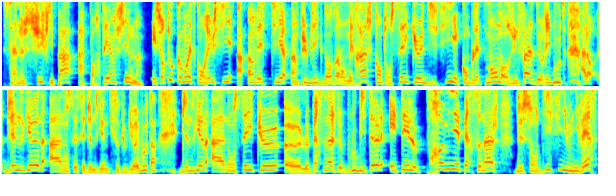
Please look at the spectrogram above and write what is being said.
Ça ne suffit pas à porter un film. Et surtout, comment est-ce qu'on réussit à investir un public dans un long métrage on sait que DC est complètement dans une phase de reboot. Alors James Gunn a annoncé, c'est James Gunn qui s'occupe du reboot, hein, James Gunn a annoncé que euh, le personnage de Blue Beetle était le premier personnage de son DC Universe,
